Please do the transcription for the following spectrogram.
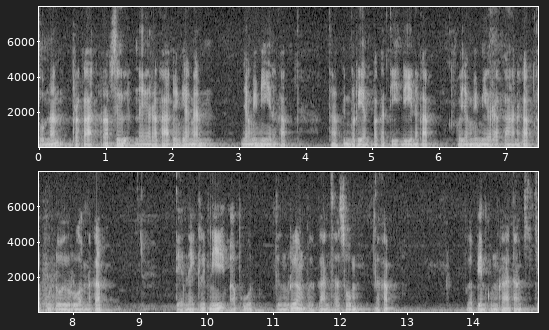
สมนั้นประกาศรับซื้อในราคาแพงๆนั้นยังไม่มีนะครับ ถ้าเป็นเหรียญปกติดีนะครับ ก็ยังไม่มีราคานะครับ ถ้าพูดโดยรวมนะครับ แต่ในคลิปนี้มาพูดถึงเรื่องเพื่อการสะสมนะครับ เพื่อเป็นคุณค่าทางจิตใจ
